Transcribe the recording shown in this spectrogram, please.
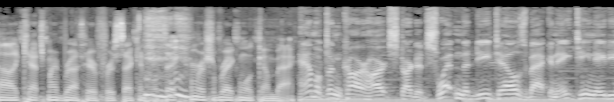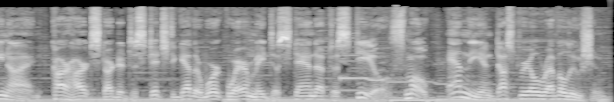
I'll catch my breath here for a second. We'll take a commercial break and we'll come back. Hamilton Carhartt started sweating the details back in 1889. Carhartt started to stitch together workwear made to stand up to steel, smoke, and the Industrial Revolution.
